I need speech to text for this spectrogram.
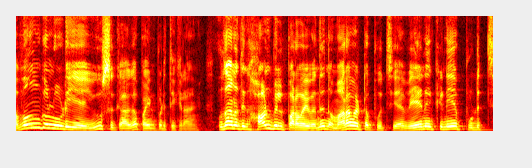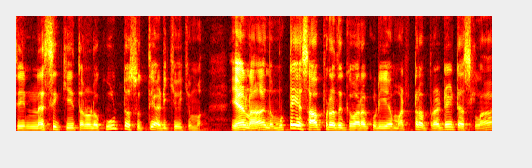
அவங்களுடைய யூஸுக்காக பயன்படுத்திக்கிறாங்க. உதாரணத்துக்கு ஹார்ன்பில் பறவை வந்து இந்த மரவட்ட பூச்சியை வேணுக்குனே பிடிச்சி நசுக்கி தன்னோட கூட்டை சுற்றி அடுக்கி வைக்குமா. ஏன்னா இந்த முட்டையை சாப்பிட்றதுக்கு வரக்கூடிய மற்ற ப்ரெடேட்டர்ஸ்லாம்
